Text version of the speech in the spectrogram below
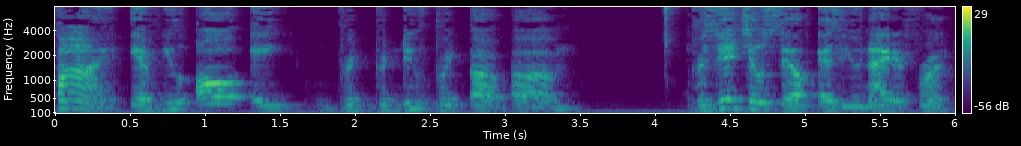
fine if you all a produce, uh, um, present yourself as a united front.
